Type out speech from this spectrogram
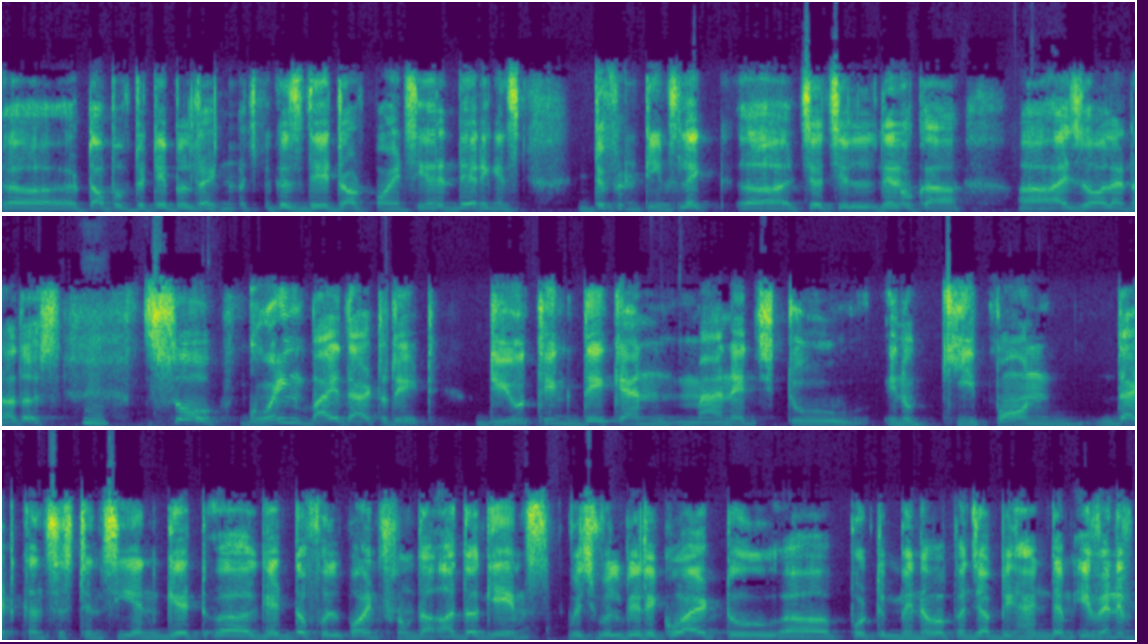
uh, top of the table right now. It's because they dropped points here and there against different teams like uh, Churchill, Neroka, uh, Aizawl, and others. So, going by that rate, do you think they can manage to you know keep on that consistency and get uh, get the full points from the other games which will be required to uh, put Minerva Punjab behind them? Even if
